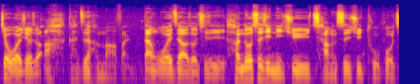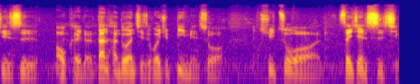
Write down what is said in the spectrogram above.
就我会觉得说啊，干真的很麻烦，但我会知道说其实很多事情你去尝试去突破其实是 OK 的，但很多人其实会去避免说去做这件事情。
